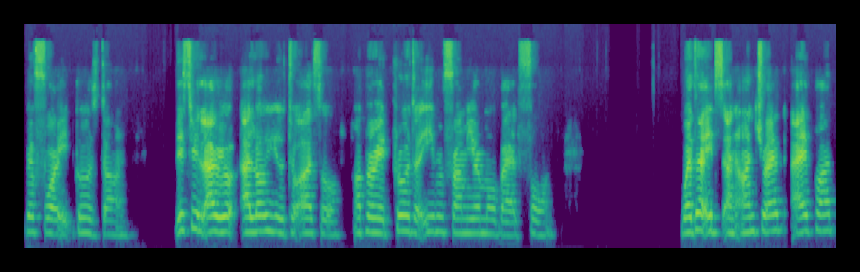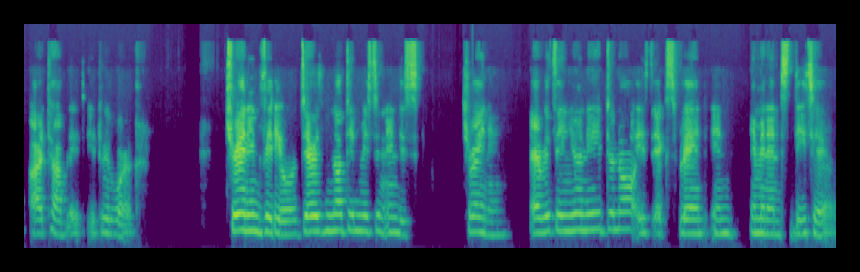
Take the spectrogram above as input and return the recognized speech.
before it goes down. This will allow you to also operate Proto even from your mobile phone. Whether it's an Android, iPod, or tablet, it will work. Training video. There is nothing missing in this training. Everything you need to know is explained in imminent detail.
